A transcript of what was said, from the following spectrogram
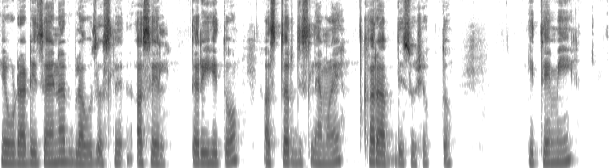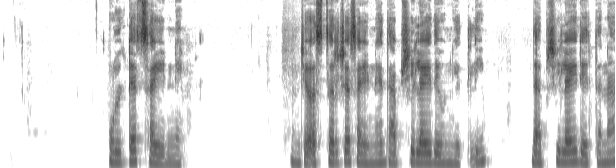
एवढा डिझायनर ब्लाऊज असले असेल तरीही तो अस्तर दिसल्यामुळे खराब दिसू शकतो. इथे मी उलट्याच साईडने म्हणजे अस्तरच्या साईडने दाबशिलाई देऊन घेतली. दाबशिलाई देताना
